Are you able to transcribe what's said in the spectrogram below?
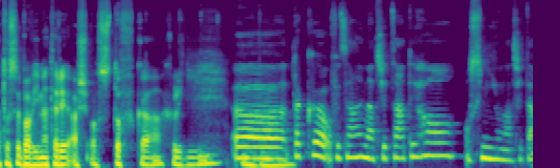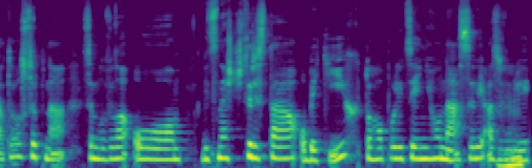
A to se bavíme tedy až o stovkách lidí? Uh, tak oficiálně na 38. na 30. srpna jsem mluvila o víc než 400 obětích toho policejního násilí a zvůli. Hmm.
